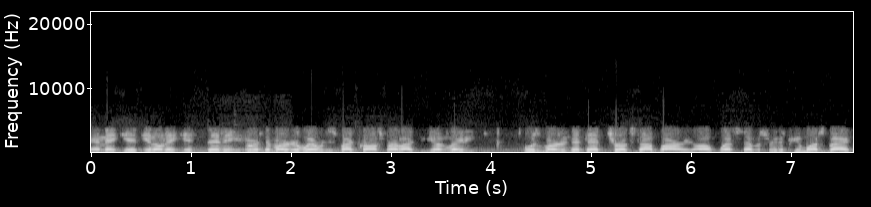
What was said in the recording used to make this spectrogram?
and they get, you know, they get they or the murder, wherever, just by crossfire, like the young lady who was murdered at that truck stop bar off uh, West Seventh Street a few months back.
